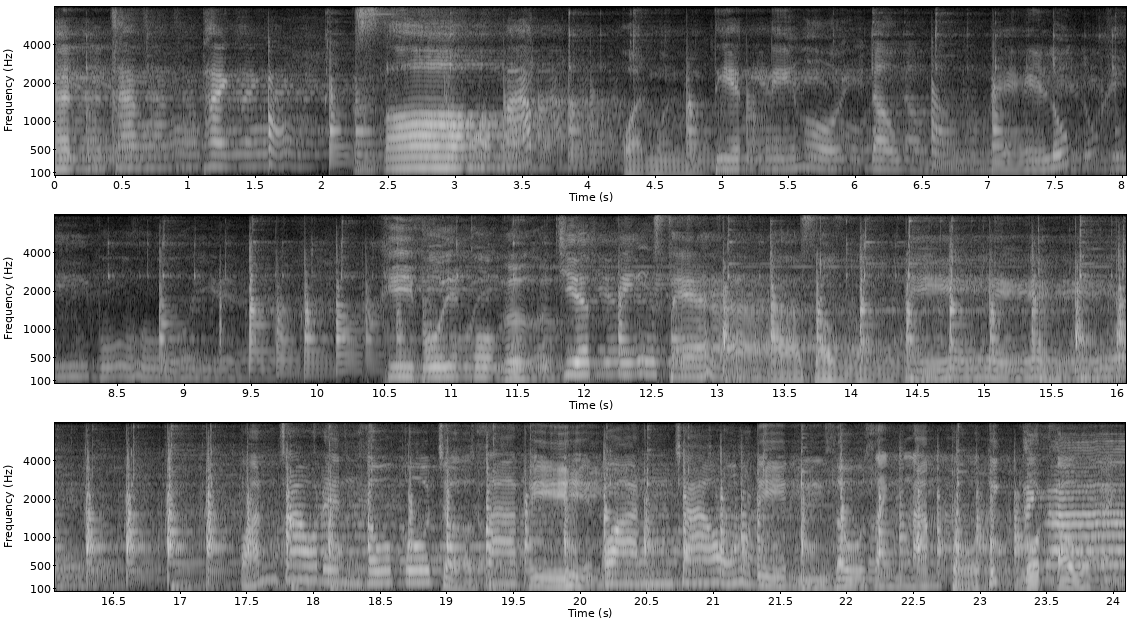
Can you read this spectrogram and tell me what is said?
án tiền trăng thanh gió mát quần tiên đi hội đồng ngày lúc khi vui. Khi vui cô ngự chiếc xe rồng quán trao đền dâu cô trở ra vì quan trao đền dâu danh làm tổ tích một bầu cảnh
